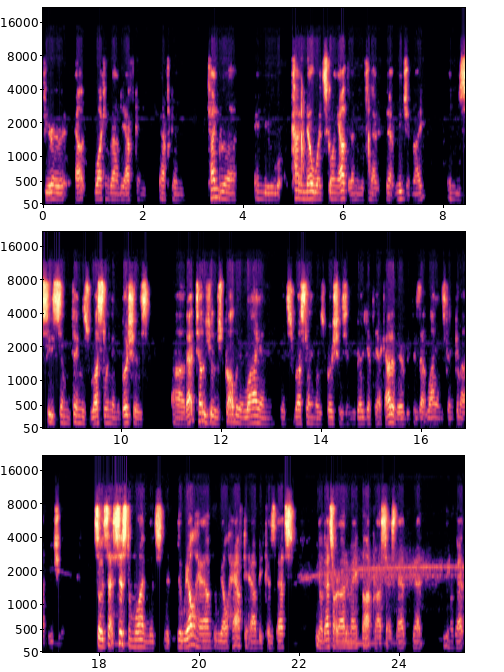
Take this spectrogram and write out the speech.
if you're out walking around the African African tundra and you kind of know what's going out there, I mean, you're from that, that region, right? And you see some things rustling in the bushes, uh, that tells you there's probably a lion that's rustling those bushes, and you better get the heck out of there because that lion's going to come out and eat you. So it's that system one that's that, that we all have, that we all have to have because that's you know that's our automatic thought process. That that you know that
